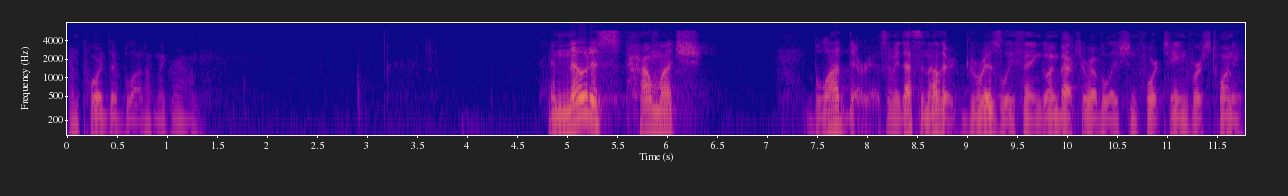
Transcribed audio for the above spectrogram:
and poured their blood on the ground. And notice how much blood there is. I mean, that's another grisly thing. Going back to Revelation 14, verse 20.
